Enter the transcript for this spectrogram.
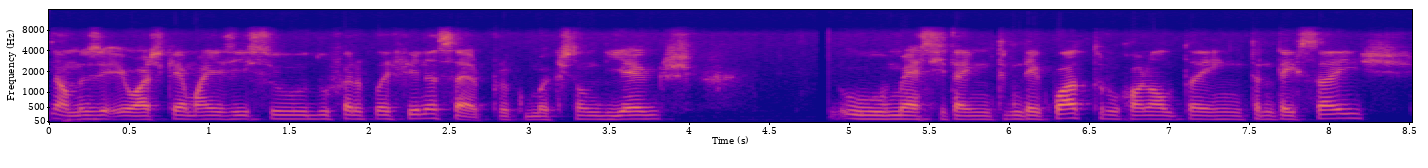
Não, mas eu acho que é mais isso do fair play financeiro, porque uma questão de egos, o Messi tem 34, o Ronaldo tem 36,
